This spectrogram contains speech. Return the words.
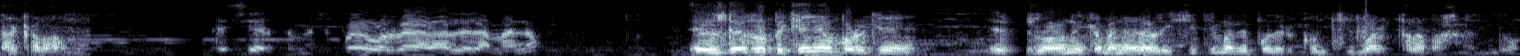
acabamos. Es cierto, ¿me puede volver a darle la mano? El dedo pequeño porque es la única manera legítima de poder continuar trabajando.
